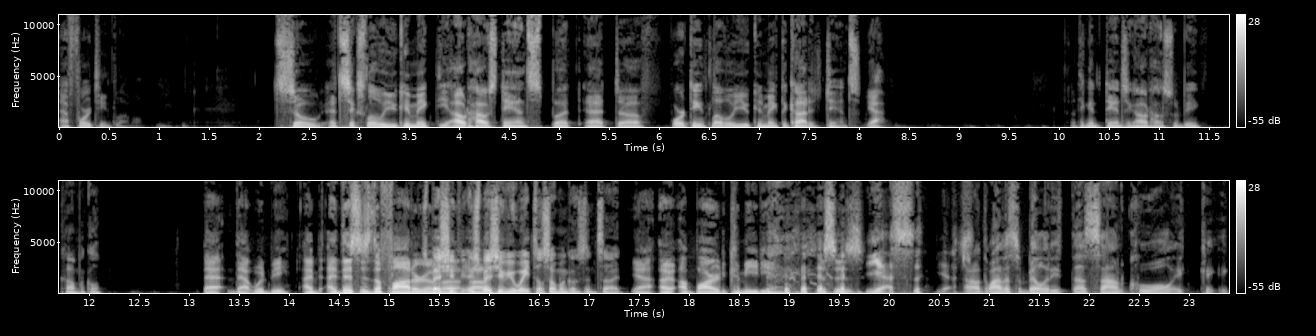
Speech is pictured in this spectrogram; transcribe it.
at 14th level So at sixth level, you can make the outhouse dance, but at uh, 14th level, you can make the cottage dance. yeah I think a dancing outhouse would be comical. That that would be. I, I this is the fodder especially of if, a, especially if you wait till someone goes inside. yeah a, a bard comedian. this is Yes, yes. I don't know. While this ability does sound cool, it, it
